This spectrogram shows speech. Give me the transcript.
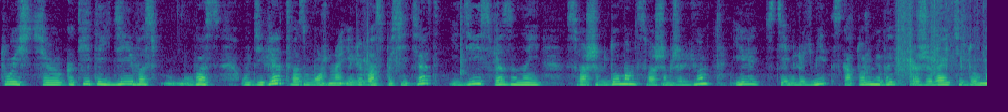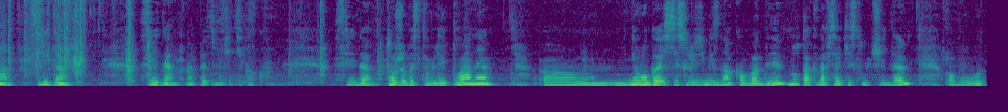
То есть э, какие-то идеи вас, вас удивят, возможно, или вас посетят. Идеи, связанные с вашим домом, с вашим жильем или с теми людьми, с которыми вы проживаете дома. Среда. Среда. Опять смотрите, как. Среда. Тоже выставляй планы. Эм, не ругайся с людьми знака воды, ну так, на всякий случай, да, вот,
